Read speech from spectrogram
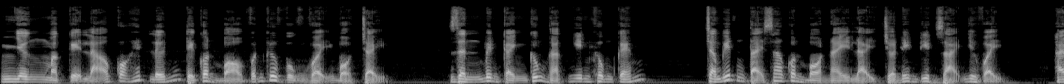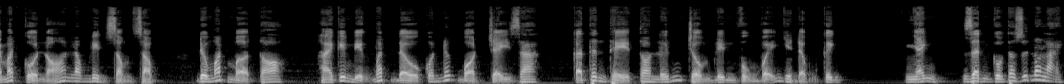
Nhưng mà kệ lão có hét lớn thì con bò vẫn cứ vùng vậy bỏ chạy. Dần bên cạnh cũng ngạc nhiên không kém. Chẳng biết tại sao con bò này lại trở nên điên dại như vậy. Hai mắt của nó long lên sòng sọc, đôi mắt mở to, hai cái miệng bắt đầu có nước bọt chảy ra, cả thân thể to lớn trộm lên vùng vẫy như động kinh. Nhanh, dần cùng ta giữ nó lại.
